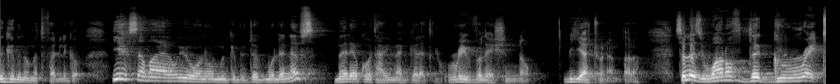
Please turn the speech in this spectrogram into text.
ምግብ ነው የምትፈልገው። ይህ ሰማያዊ የሆነው ምግብ ደግሞ ለነፍስ መለኮታዊ መገለጥ ነው፣ revelation ነው ብያችሁ ነበረ። ስለዚህ one of the great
